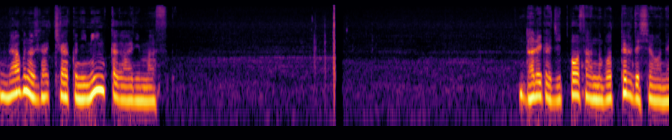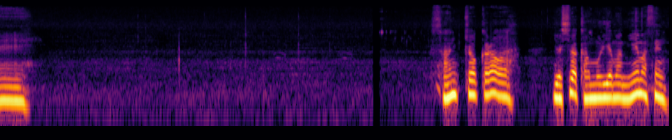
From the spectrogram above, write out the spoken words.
ラブの近くに民家があります。誰か十方山登ってるでしょうね。山頂からは吉和冠山見えません。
